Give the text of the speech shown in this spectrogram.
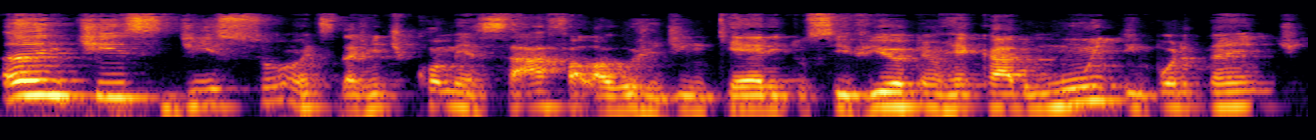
Antes disso, antes da gente começar a falar hoje de inquérito civil, eu tenho um recado muito importante.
